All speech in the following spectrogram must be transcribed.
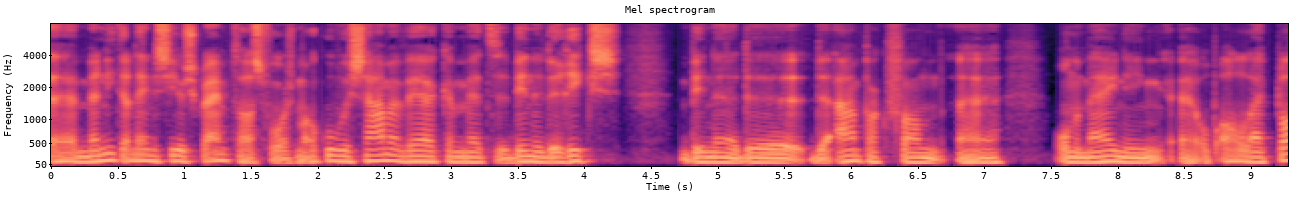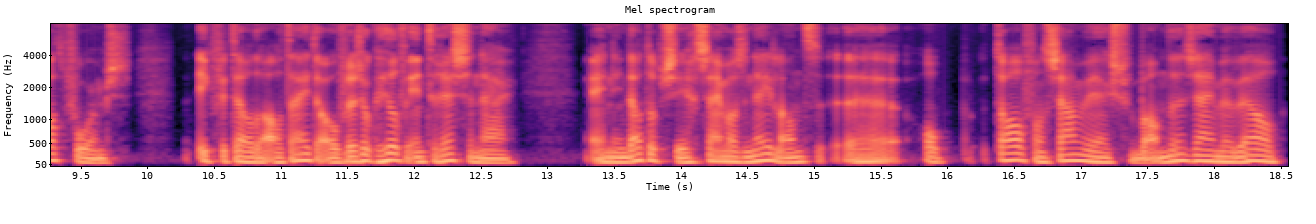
uh, met niet alleen de Serious Crime Task Force, maar ook hoe we samenwerken met binnen de RICS, binnen de, de aanpak van ondermijning op allerlei platforms. Ik vertelde altijd over. Er is ook heel veel interesse naar. En in dat opzicht zijn we als Nederland op tal van samenwerkingsverbanden zijn we wel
